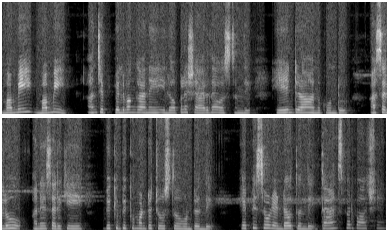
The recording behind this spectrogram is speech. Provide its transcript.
మమ్మీ మమ్మీ అని చెప్పి పిలవంగానే ఈ లోపల శారద వస్తుంది. ఏంట్రా అనుకుంటూ అసలు అనేసరికి బిక్కు బిక్కుమంటూ చూస్తూ ఉంటుంది. ఎపిసోడ్ ఎండ్ అవుతుంది. Thanks for watching.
